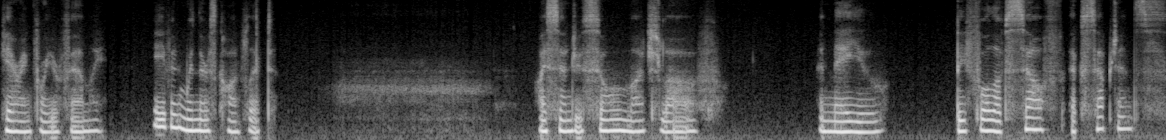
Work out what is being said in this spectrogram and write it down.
caring for your family, even when there's conflict. I send you so much love, and may you be full of self acceptance.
